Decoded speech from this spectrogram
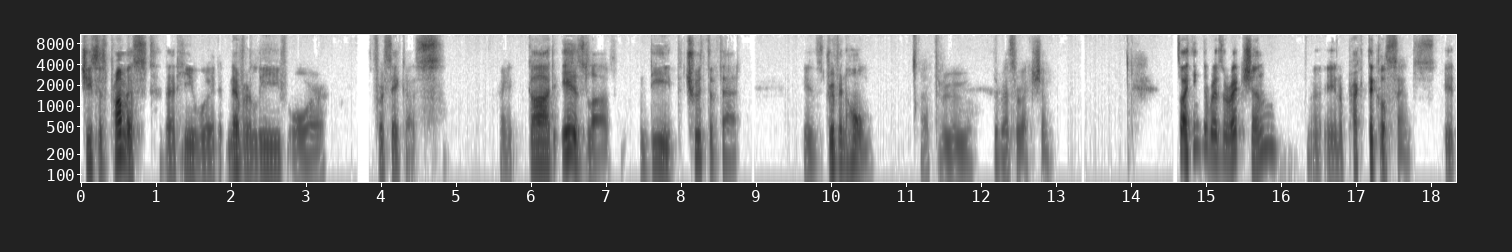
Jesus promised that he would never leave or forsake us. Right? God is love. Indeed, the truth of that is driven home uh, through the resurrection. So I think the resurrection, uh, in a practical sense, it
